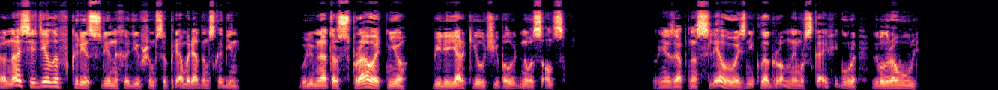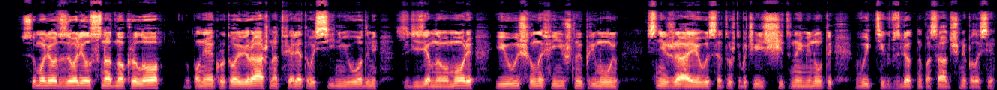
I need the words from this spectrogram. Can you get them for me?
Она сидела в кресле, находившемся прямо рядом с кабиной. В иллюминатор справа от нее били яркие лучи полуденного солнца. Внезапно слева возникла огромная мужская фигура. Это был Рауль. Самолет завалился на дно крыло, выполняя крутой вираж над фиолетово-синими водами Средиземного моря, и вышел на финишную прямую, снижая высоту, чтобы через считанные минуты выйти к взлетно-посадочной полосе.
